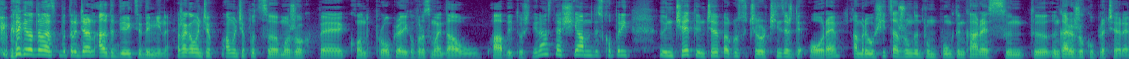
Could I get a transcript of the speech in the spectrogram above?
Pentru că toată lumea mă trăgea în altă direcție de mine. Așa că am, încep, am început să mă joc pe cont propriu, adică fără să mai dau update-uri și din astea și am descoperit încet, încet, pe parcursul celor 50 de ore, am reușit să ajung într-un punct în care sunt, în care joc cu plăcere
